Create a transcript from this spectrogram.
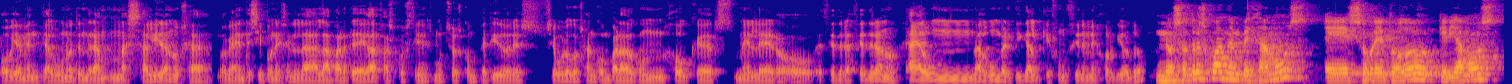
obviamente alguno tendrá más salida, ¿no? O sea, obviamente si pones en la, la parte de gafas pues tienes muchos competidores, seguro que os han comparado con Hawkers, Meller o etcétera, etcétera, ¿no? ¿Hay algún, algún vertical que funcione mejor que otro? Nosotros cuando empezamos, eh, sobre todo queríamos,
